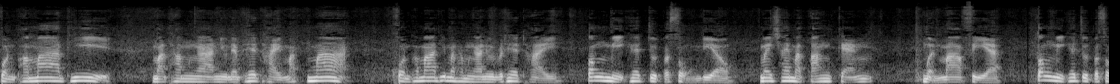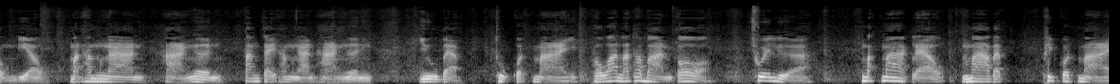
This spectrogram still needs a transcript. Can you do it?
คนพม่าที่ มาทำงานอยู่ในประเทศไทยมากๆ คนพม่าที่มาทำงานอยู่ในประเทศไทย ต้องมีแค่จุดประสงค์เดียว ไม่ใช่มาตั้งแก๊งเหมือนมาเฟีย ต้องมีแค่จุดประสงค์เดียว มาทำงานหาเงิน ตั้งใจทำงานหาเงิน อยู่แบบถูกกฎหมาย เพราะว่ารัฐบาลก็ช่วยเหลือมาก ๆแล้ว มาแบบผิดกฎหมาย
